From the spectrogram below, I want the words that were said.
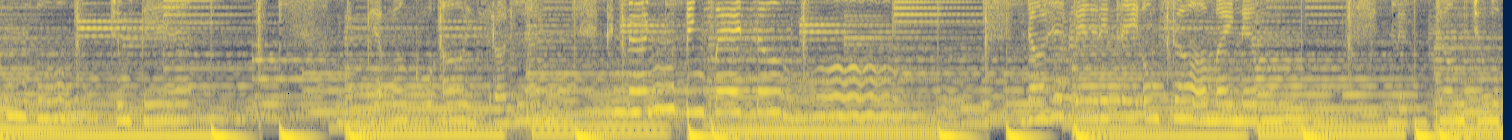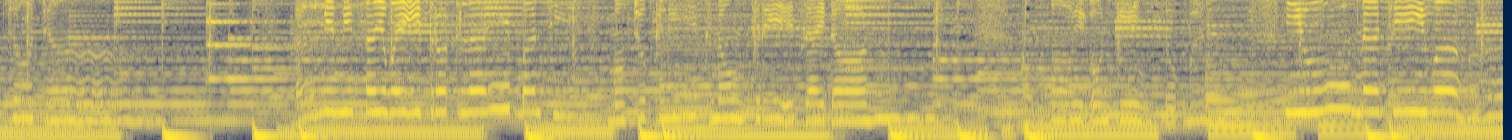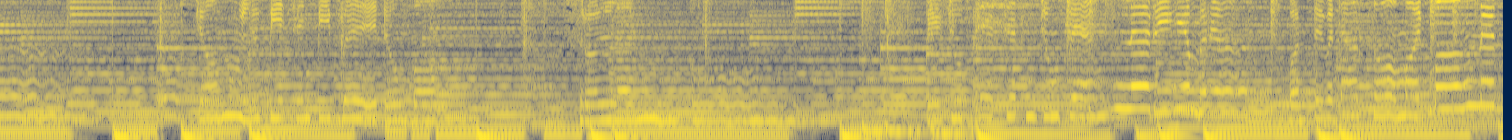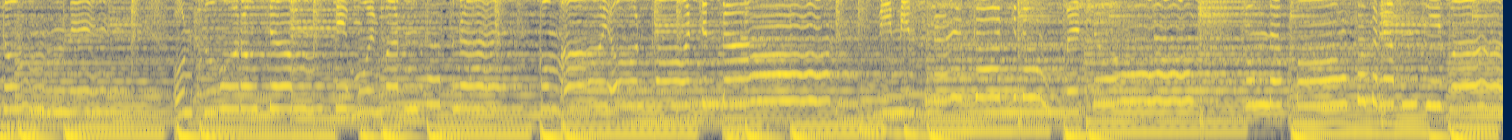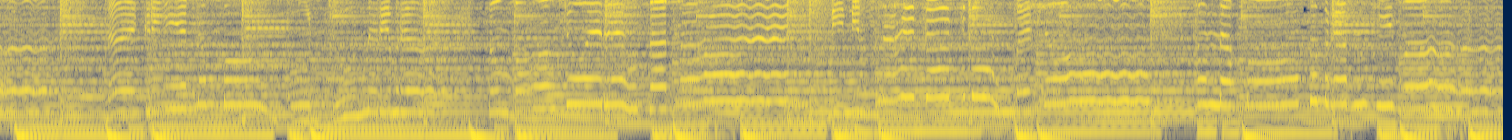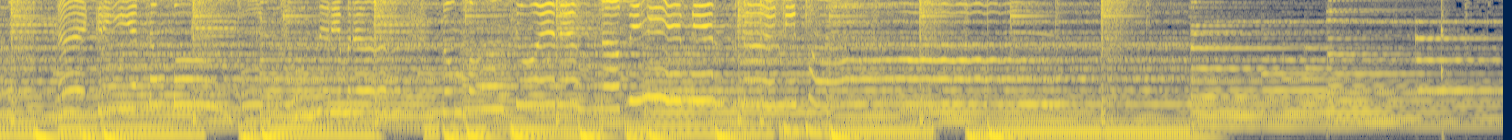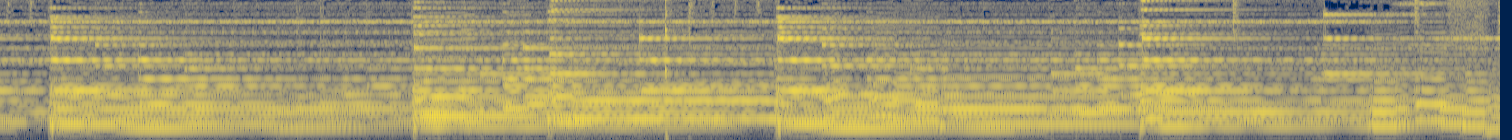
ចិត្តអូជំពាក់មុខភ័ក្របងគូអើយស្រឡាញ់កណាញ់ពេញពេកទៅដល់ពេលរាត្រីអូនស្រមៃនឹងនឹងចង់ជួបចរចាតើមាននិស័យអ្វីត្រត់ថ្លៃបានជាមកជួបគ្នាក្នុងគ្រាចៃដន្យកុំអើយអូនគេងសុខ ចេញពីបេះដូងបងថាស្រលាញ់អូនពេលជួបភេទចិត្តជុំទាំងលរៀមរើបន្ទទេវតាសូមឲ្យបង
